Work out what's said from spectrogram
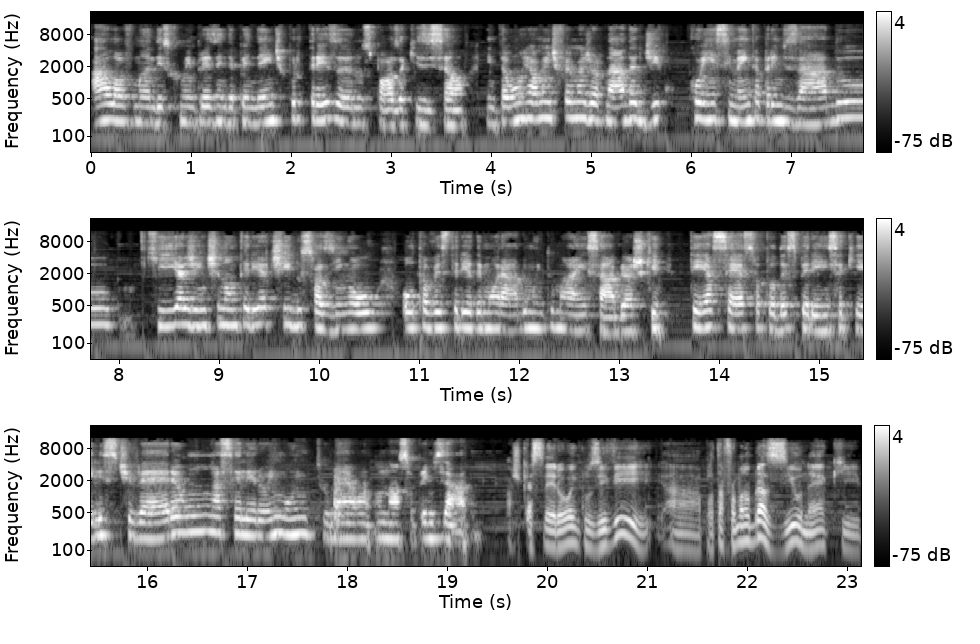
a Love Mondays como empresa independente por três anos pós aquisição. Então, realmente foi uma jornada de conhecimento, aprendizado que a gente não teria tido sozinho ou, ou talvez teria demorado muito mais, sabe? Eu acho que ter acesso a toda a experiência que eles tiveram acelerou em muito né, o, o nosso aprendizado. Acho que acelerou, inclusive, a plataforma no Brasil, né? Que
